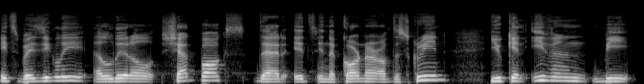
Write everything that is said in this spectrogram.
It's basically a little chat box that it's in the corner of the screen. You can even be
